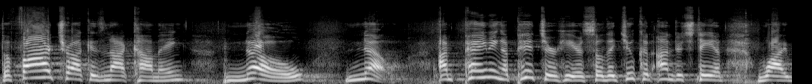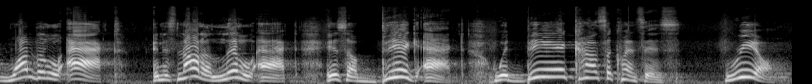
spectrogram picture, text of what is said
The fire truck is not coming. No, no. I'm painting a picture here so that you can understand why one little act, and it's not a little act, it's a big act with big consequences, real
